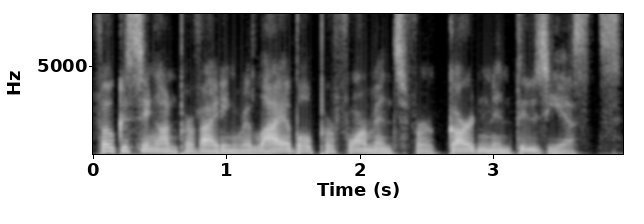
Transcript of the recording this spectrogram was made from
focusing on providing reliable performance for garden enthusiasts.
